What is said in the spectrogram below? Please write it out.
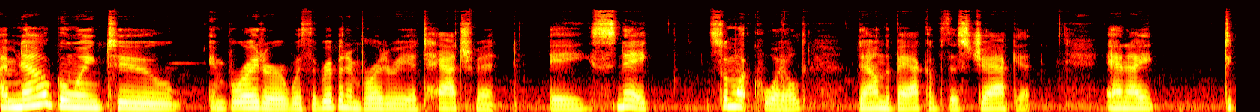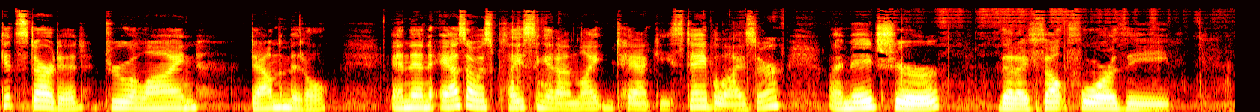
I'm now going to embroider with the ribbon embroidery attachment a snake somewhat coiled down the back of this jacket. And I to get started drew a line down the middle. And then as I was placing it on light and tacky stabilizer I made sure that I felt for the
